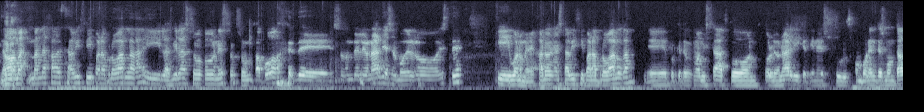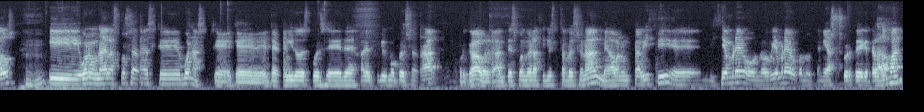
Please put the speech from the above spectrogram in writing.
No, me han dejado esta bici para probarla y las bielas son eso, son Capó, de, son de Leonardi, es el modelo este. Y bueno, me dejaron esta bici para probarla, eh, porque tengo amistad con, con, Leonardi, que tiene sus componentes montados. Y bueno, una de las cosas que, buenas que, que he tenido después de, dejar el ciclismo profesional, porque claro, antes cuando era ciclista profesional me daban una bici en diciembre o noviembre, o cuando tenías suerte de que te la daban,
